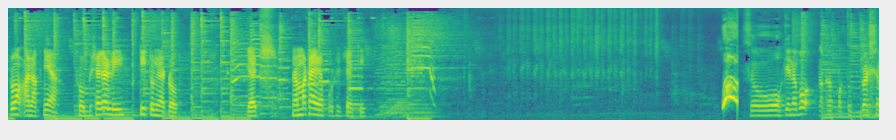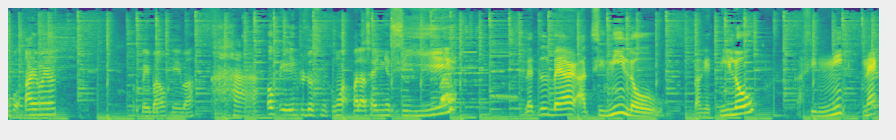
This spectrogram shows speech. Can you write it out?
Ito ang anak niya. So basically, tito niya to. Gets? Namatay na po si Checky. So, okay na po. Nakapag-toothbrush na po tayo ngayon. Okay ba? Okay ba? oh, i-introduce ko nga pala sa inyo si Little Bear at si Nilo. Bakit Nilo? Kasi Nick neck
